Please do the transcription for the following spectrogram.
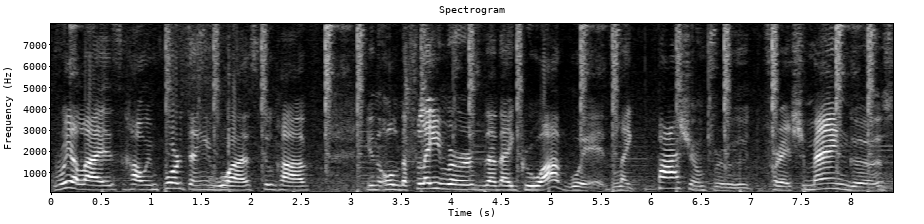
realize how important it was to have you know, all the flavors that I grew up with, like passion fruit, fresh mangoes,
